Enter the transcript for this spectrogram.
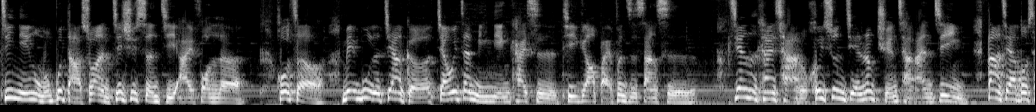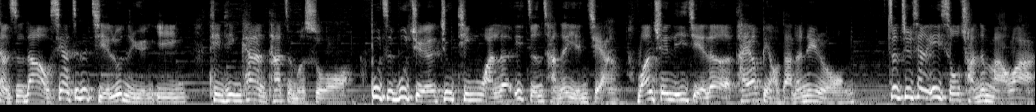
今年我们不打算继续升级 iPhone 了，或者内部的价格将会在明年开始提高百分之三十。这样的开场会瞬间让全场安静，大家都想知道下这个结论的原因，听听看他怎么说。不知不觉就听完了一整场的演讲，完全理解了他要表达的内容。这就像一艘船的锚啊，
